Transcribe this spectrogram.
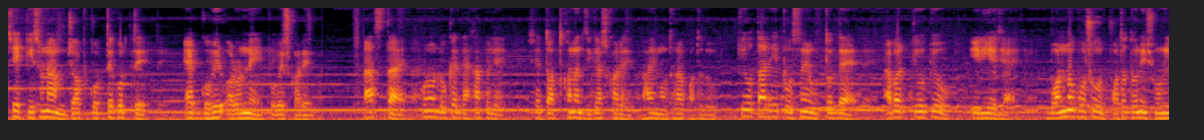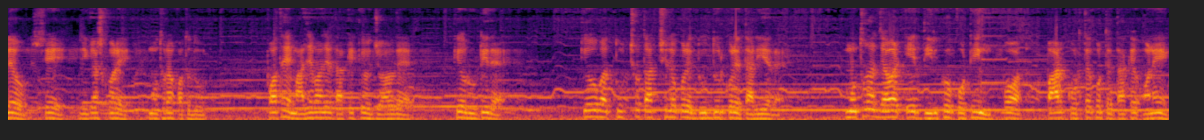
সে কৃষ্ণনাম জপ করতে করতে এক গভীর অরণ্যে প্রবেশ করে। রাস্তায় কোনো লোকের দেখা পেলে সে তৎক্ষণাৎ জিজ্ঞাসা করে, ভাই, মথুরা কত দূর? কেউ তার এই প্রশ্নের উত্তর দেয়, আবার কেউ কেউ এড়িয়ে যায়। বন্য পশুর পথধ্বনি শুনলেও সে জিজ্ঞাসা করে, মথুরা কত দূর? পথে মাঝে মাঝে তাকে কেউ জল দেয়, কেউ রুটি দেয়, কেউ বা তুচ্ছ তাচ্ছিল করে দূর দূর করে তাড়িয়ে দেয়। মথুরা যাওয়ার এই দীর্ঘ কঠিন পথ পার করতে করতে তাকে অনেক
